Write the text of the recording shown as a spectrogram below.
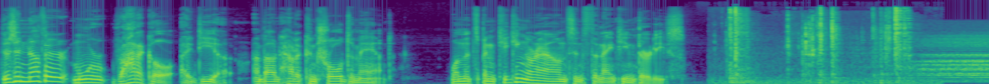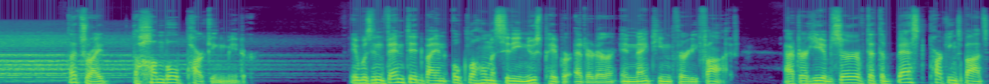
There's another more radical idea about how to control demand, one that's been kicking around since the 1930s. That's right, the humble parking meter. It was invented by an Oklahoma City newspaper editor in 1935 after he observed that the best parking spots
